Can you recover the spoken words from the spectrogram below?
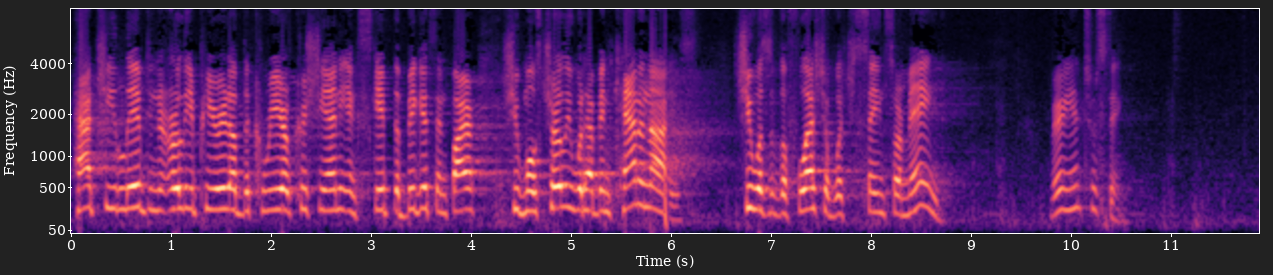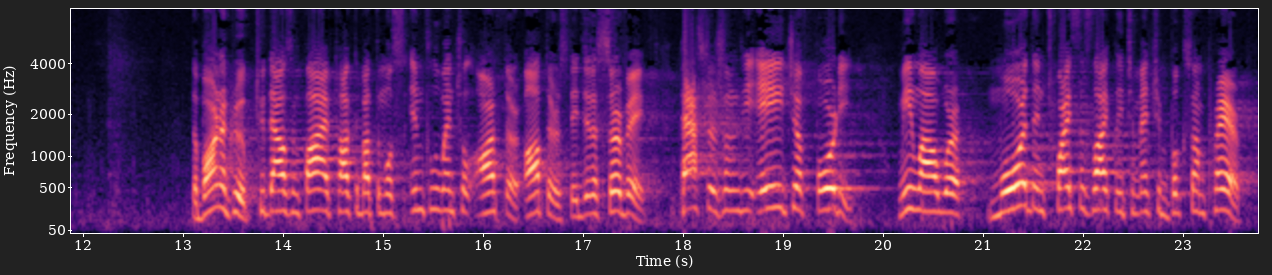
Had she lived in an earlier period of the career of Christianity and escaped the bigots and fire, she most surely would have been canonized. She was of the flesh of which saints are made. Very interesting. The Barna Group, 2005, talked about the most influential author, authors. They did a survey. Pastors under the age of 40, meanwhile, were more than twice as likely to mention books on prayer,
